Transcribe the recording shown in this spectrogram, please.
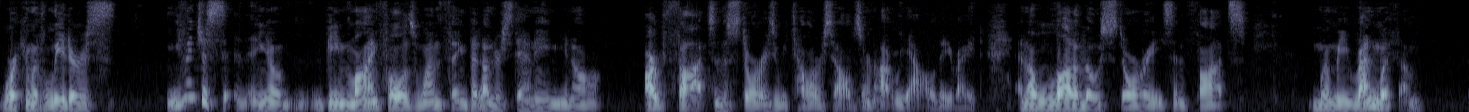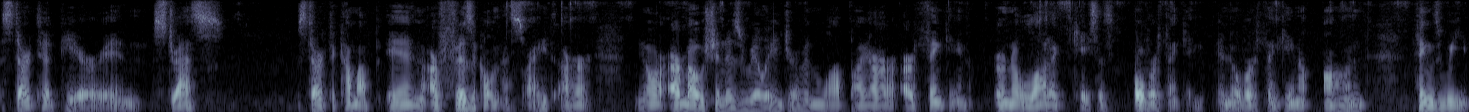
working with leaders, even just you know being mindful is one thing but understanding you know our thoughts and the stories we tell ourselves are not reality right and a lot of those stories and thoughts when we run with them start to appear in stress start to come up in our physicalness right our you know our, our emotion is really driven a lot by our, our thinking or in a lot of cases overthinking and overthinking on things we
